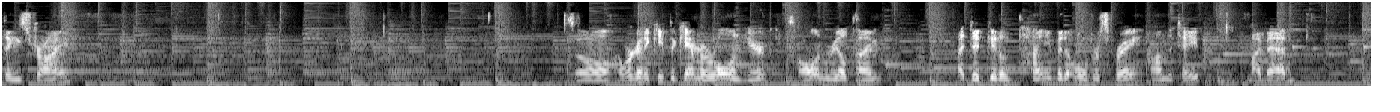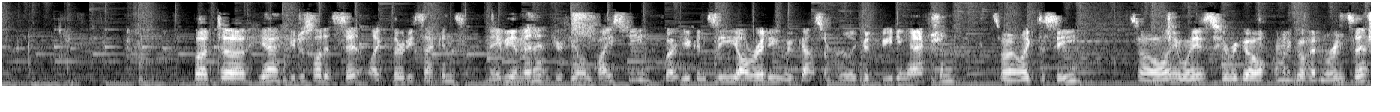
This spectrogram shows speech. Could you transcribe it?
things dry. So we're going to keep the camera rolling here. It's all in real time. I did get a tiny bit of overspray on the tape. My bad. But uh, yeah, you just let it sit like 30 seconds, maybe a minute if you're feeling feisty. But you can see already we've got some really good beading action. So I like to see. So anyways, here we go. I'm going to go ahead and rinse it.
